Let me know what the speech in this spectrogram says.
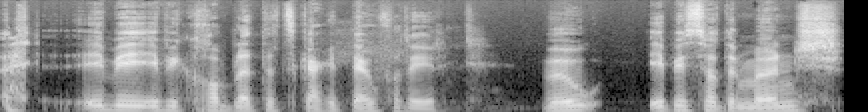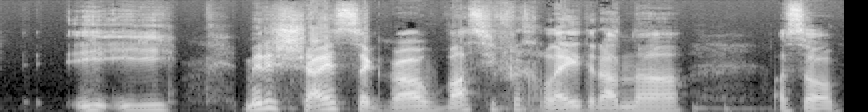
ich bin, ich bin komplett das Gegenteil von dir. Weil ich bin so der Mensch, ich, ich, mir ist scheißegal, was ich für Kleider anhabe. Also,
